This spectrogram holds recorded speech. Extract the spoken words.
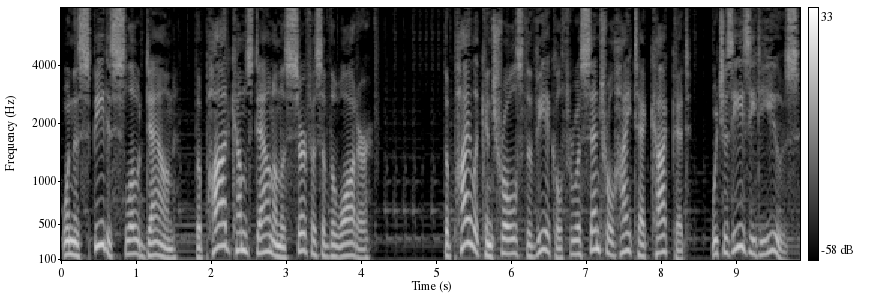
When the speed is slowed down, the pod comes down on the surface of the water. The pilot controls the vehicle through a central high-tech cockpit, which is easy to use.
